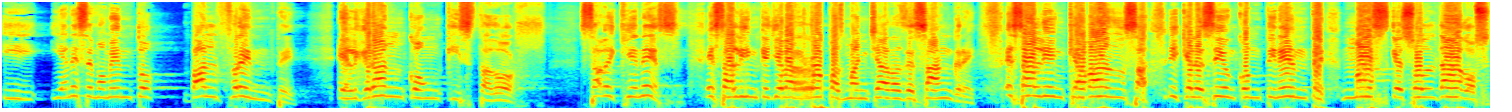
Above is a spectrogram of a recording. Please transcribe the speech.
Y, y en ese momento va al frente el gran conquistador ¿Sabe quién es? Es alguien que lleva ropas manchadas de sangre. Es alguien que avanza y que le sigue un continente más que soldados.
